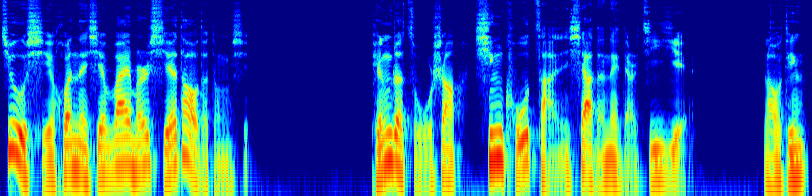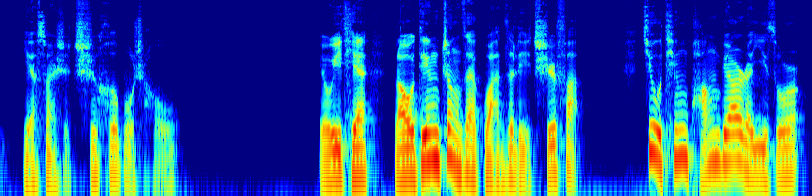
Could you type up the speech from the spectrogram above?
就喜欢那些歪门邪道的东西。凭着祖上辛苦攒下的那点基业，老丁也算是吃喝不愁。有一天，老丁正在馆子里吃饭，就听旁边的一桌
